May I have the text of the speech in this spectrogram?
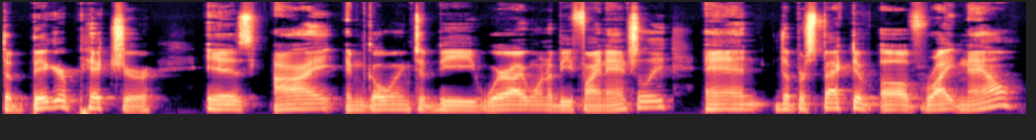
the bigger picture is I am going to be where I want to be financially. And the perspective of right now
